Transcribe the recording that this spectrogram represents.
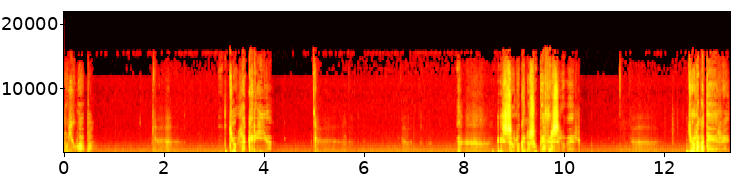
muy guapa. Yo la quería. Es solo que no supe hacérselo ver. Yo la maté, Red.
